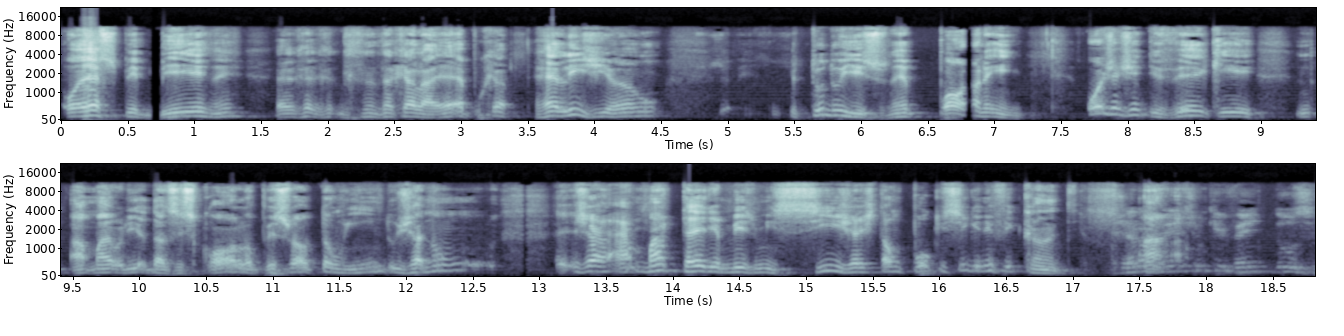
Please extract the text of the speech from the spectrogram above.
o SPB, né? Naquela época, religião tudo isso, né? Porém, hoje a gente vê que a maioria das escolas, o pessoal estão indo, já não já a matéria mesmo em si já está um pouco insignificante. Geralmente a, o que vem dos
